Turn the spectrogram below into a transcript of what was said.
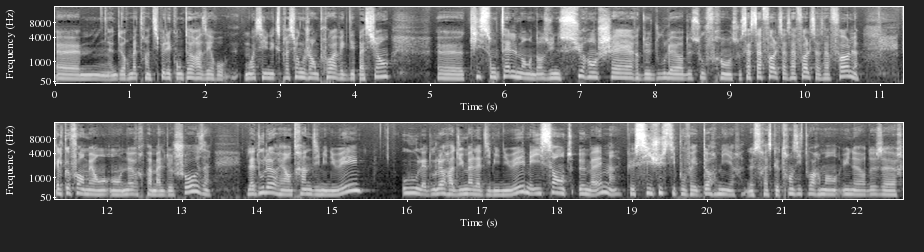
de remettre un petit peu les compteurs à zéro. Moi, c'est une expression que j'emploie avec des patients. Qui sont tellement dans une surenchère de douleur, de souffrance, où ça s'affole, ça s'affole, ça s'affole. Quelquefois, on met en, en, œuvre pas mal de choses. La douleur est en train de diminuer, ou la douleur a du mal à diminuer, mais ils sentent eux-mêmes que si juste ils pouvaient dormir, ne serait-ce que transitoirement, une heure, deux heures,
